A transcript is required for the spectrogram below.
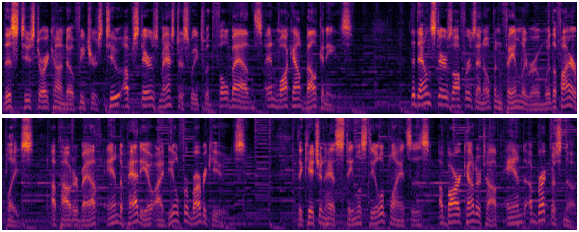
This two story condo features two upstairs master suites with full baths and walkout balconies. The downstairs offers an open family room with a fireplace, a powder bath, and a patio ideal for barbecues. The kitchen has stainless steel appliances, a bar countertop, and a breakfast nook.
